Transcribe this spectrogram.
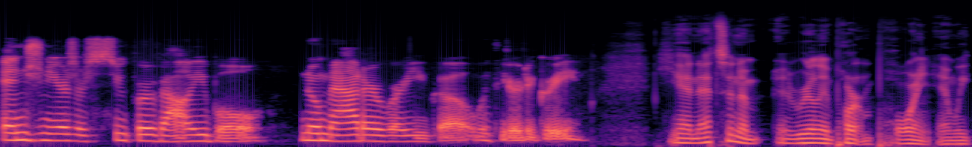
engineers are super valuable no matter where you go with your degree. Yeah, and that's an, um, a really important point, and we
